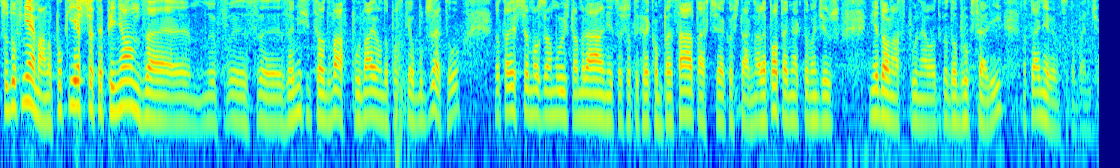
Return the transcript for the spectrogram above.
cudów nie ma. No, póki jeszcze te pieniądze w, z, z emisji CO2 wpływają do polskiego budżetu, no to jeszcze można mówić tam realnie coś o tych rekompensatach czy jakoś tak, no ale potem jak to będzie już nie do nas płynęło, tylko do Brukseli, no to ja nie wiem co to będzie.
